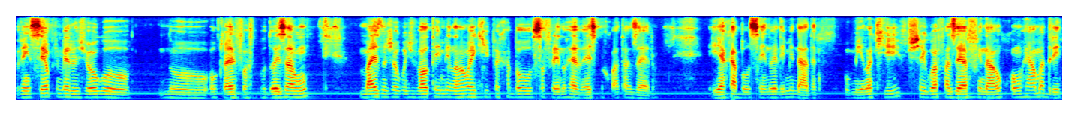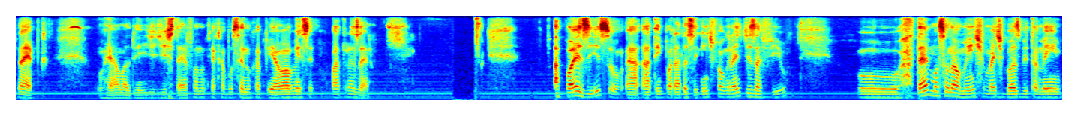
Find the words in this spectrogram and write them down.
venceu o primeiro jogo no Old Trafford por 2 a 1 mas no jogo de volta em Milão a equipe acabou sofrendo revés por 4 a 0 e acabou sendo eliminada. O Milan que chegou a fazer a final com o Real Madrid na época. O Real Madrid de Stefano que acabou sendo campeão ao vencer por 4 a 0 após isso, a, a, temporada seguinte foi um grande desafio. O, até emocionalmente, o Matt Busby também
